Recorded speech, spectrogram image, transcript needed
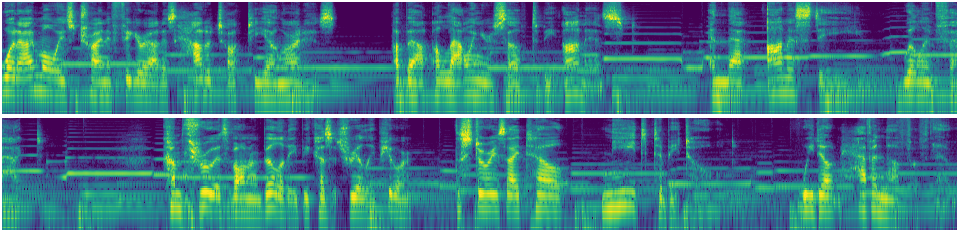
what I'm always trying to figure out is how to talk to young artists about allowing yourself to be honest. And that honesty will, in fact, come through as vulnerability because it's really pure. The stories I tell need to be told. We don't have enough of them.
